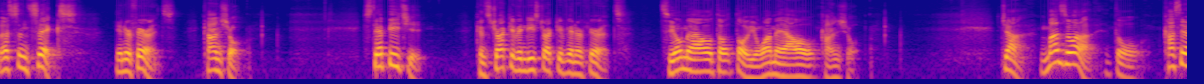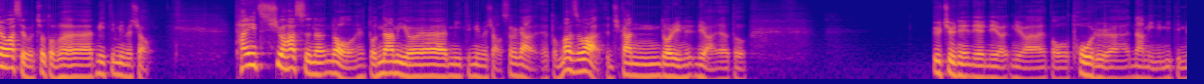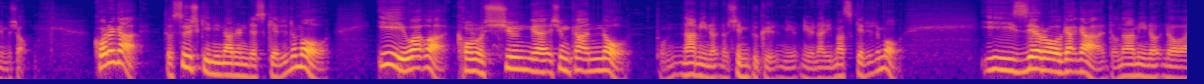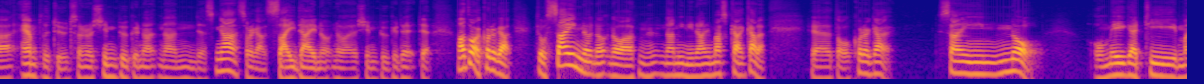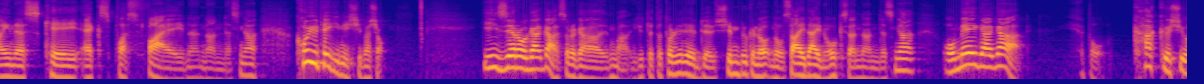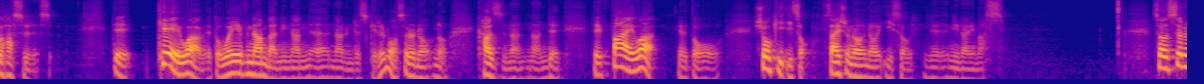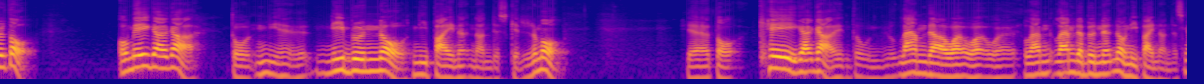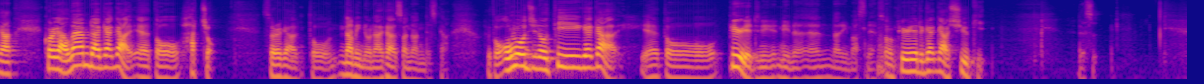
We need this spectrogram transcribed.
Lesson 6 Interference 干渉 Step 1 Constructive and Destructive Interference. 強め合うとと弱め合う干渉じゃあまずは、えっと、重ね合わせをちょっと見てみましょう。単一周波数の、えっと、波を見てみましょう。それが、えっと、まずは時間通りには、えっと、宇宙にには通る波に見てみましょう。これが数式になるんですけれども、E ははこの瞬瞬間の波の振幅になりますけれども、E0 がが波ののアンプリトゥード、その振幅ななんですが、それが最大のの振幅でで、あとはこれがサインのの波になりますから、えー、とこれがサインのオメガ t マイナス kx プラスファイなんですが、こういう定義にしましょう。E0 がが、それが、まあ、言ってた通りで、振幅のの最大の大きさなんですが、オメガが、えっと、各周波数です。で、k は、えっと、ウェーブナンバーにななるんですけれども、それのの数なんで、で、ファイは、えっと、初期位相、最初のの位相になります。そうすると、オメガがと 2, 分の2パなんですけれども、えっと、K がが、ラムダはラムラムダ分の2パなんですが、これがラムダがが、えっと、8兆。それが、と、波の長さなんですが、えっと、大文字の t がが、えっと、ピリオドにになりますね。そのピリオドが周期です。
